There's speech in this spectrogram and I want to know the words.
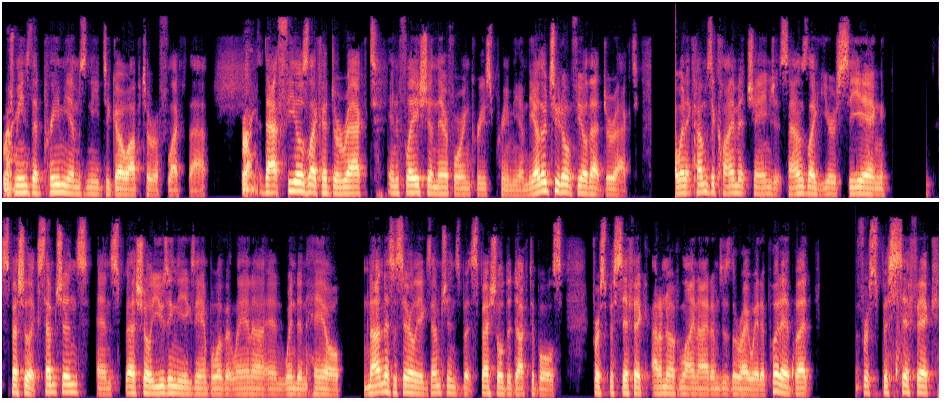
which means that premiums need to go up to reflect that. Right. That feels like a direct inflation therefore increased premium. The other two don't feel that direct. When it comes to climate change it sounds like you're seeing special exemptions and special using the example of Atlanta and wind and hail, not necessarily exemptions, but special deductibles for specific, I don't know if line items is the right way to put it, but for specific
